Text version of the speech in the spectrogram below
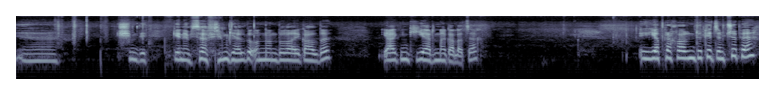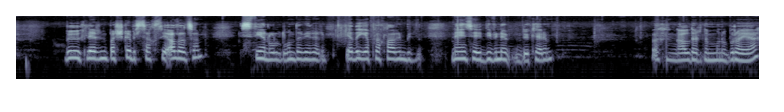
e, şimdi gene misafirim geldi. Ondan dolayı kaldı. Yarın ki yarına kalacak. E, yapraklarını dökeceğim çöpe. Büyüklerini başka bir saksıya alacağım. İsteyen olduğunda veririm. Ya da yaprakların bir, neyse dibine dökerim. Bakın kaldırdım bunu buraya.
